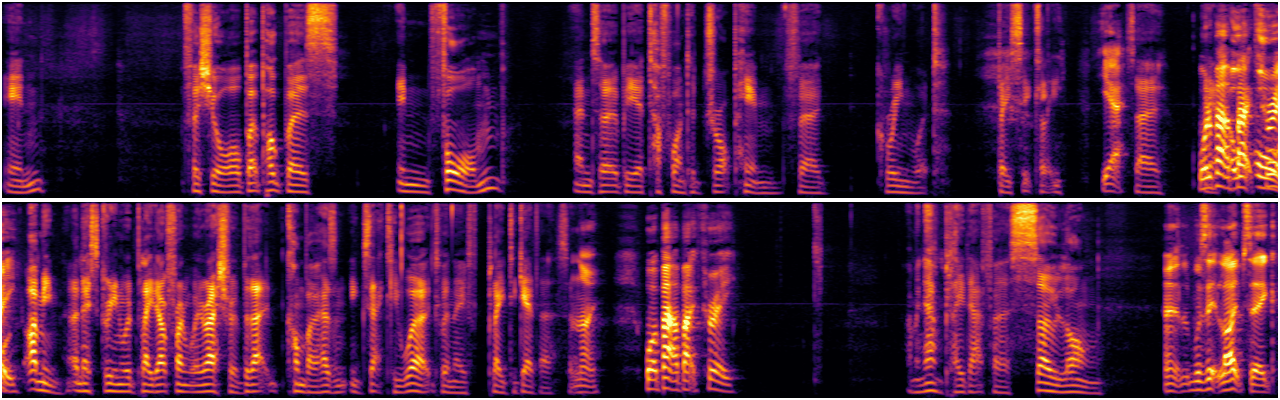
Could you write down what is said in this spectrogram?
in for sure, but Pogba's in form, and so it'd be a tough one to drop him for Greenwood, basically. Yeah. So what yeah. about back or, three? Or, I mean, unless Greenwood played up front with Rashford, but that combo hasn't exactly worked when they've played together. So. No. What about a back three? I mean, they haven't played that for so long. And was it Leipzig?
